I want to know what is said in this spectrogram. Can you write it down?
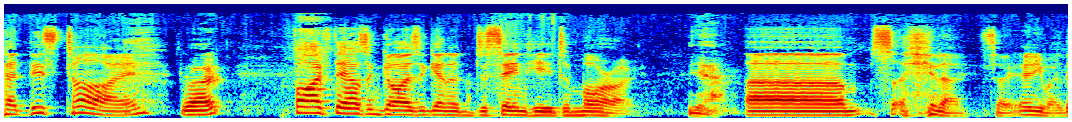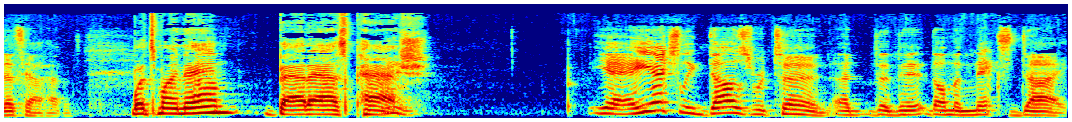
at this time, right? 5,000 guys are going to descend here tomorrow. Yeah. Um, so, you know, so anyway, that's how it happens. What's my name? Um, Badass Pash. Yeah, he actually does return uh, the, the, on the next day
